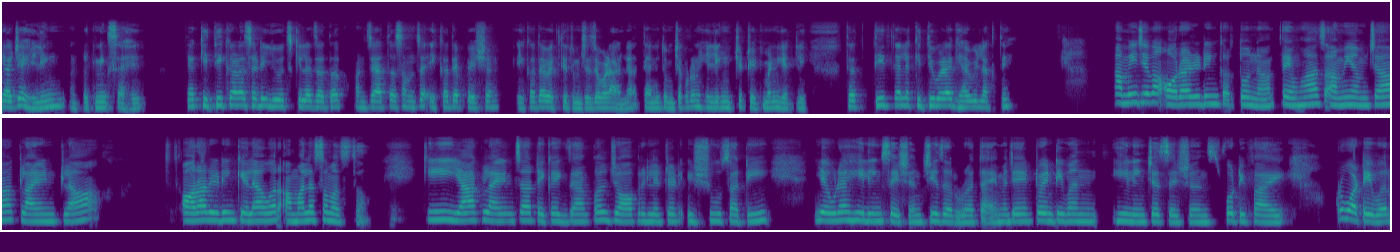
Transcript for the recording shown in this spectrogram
या ज्या हिलिंग टेक्निक्स आहेत, त्या किती काळासाठी यूज केल्या जातात? म्हणजे आता समजा एखाद्या पेशंट एखादा व्यक्ती तुमच्या जवळ आला, त्याने तुमच्याकडून हिलिंगची ट्रीटमेंट घेतली, तर ती त्याला किती वेळा घ्यावी लागते? आम्ही जेव्हा ऑरा रीडिंग करतो ना, तेव्हाच आम्ही आमच्या क्लायंटला ऑरा रीडिंग केल्यावर आम्हाला समजतं, की या क्लायंटचा टेक एक्झाम्पल जॉब रिलेटेड इश्यूसाठी एवढ्या हिलिंग सेशनची जरूरत आहे. म्हणजे ट्वेंटी वन हिलिंगचे सेशन्स, 45 और एव्हर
